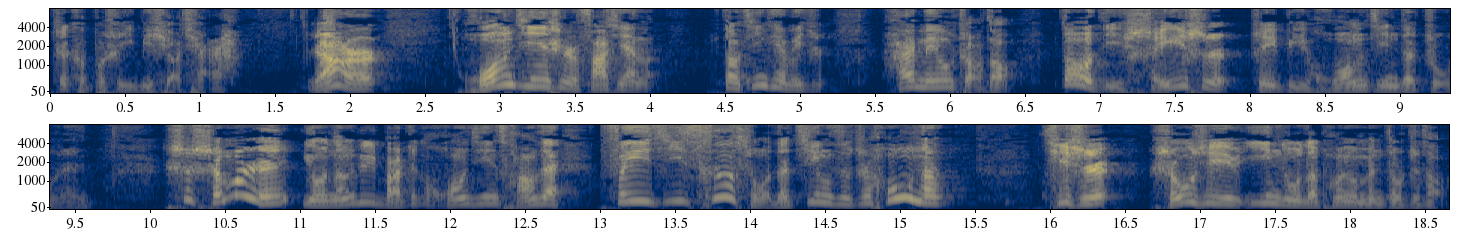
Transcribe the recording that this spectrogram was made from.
这可不是一笔小钱啊！然而，黄金是发现了，到今天为止还没有找到到底谁是这笔黄金的主人，是什么人有能力把这个黄金藏在飞机厕所的镜子之后呢？其实，熟悉印度的朋友们都知道，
